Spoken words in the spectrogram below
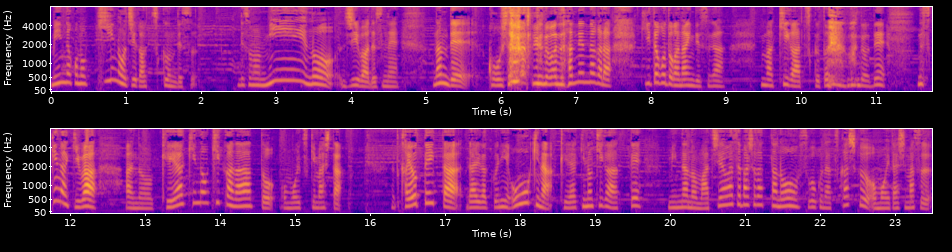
みんなこの「木」の字がつくんです。でその「み」の字はですねなんでこうしたかっていうのは残念ながら聞いたことがないんですが、まあ、木がつくということで。で好きな木はあの欅の木かなと思いつきました。通っていった大学に大きな欅の木があってみんなの待ち合わせ場所だったのをすごく懐かしく思い出します。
